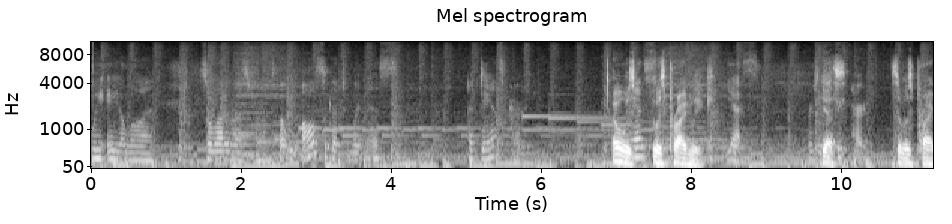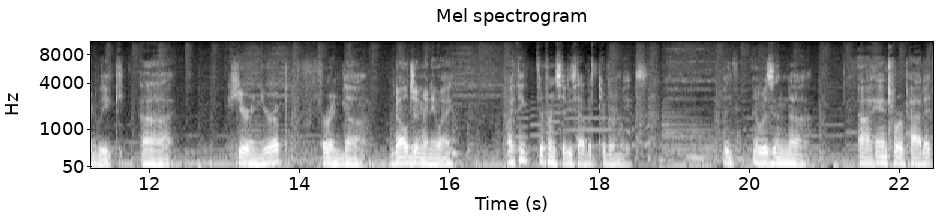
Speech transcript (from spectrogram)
We ate a lot. So a lot of restaurants. But we also got to witness a dance party. Oh, it was, Dance- it was Pride Week. Yes. Yes. party. So it was Pride Week uh, here in Europe, or in uh, Belgium anyway. I think different cities have it different weeks. But it was in uh, uh, Antwerp had it,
